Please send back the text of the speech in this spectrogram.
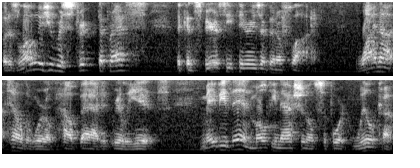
But as long as you restrict the press, the conspiracy theories are going to fly. Why not tell the world how bad it really is? Maybe then multinational support will come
